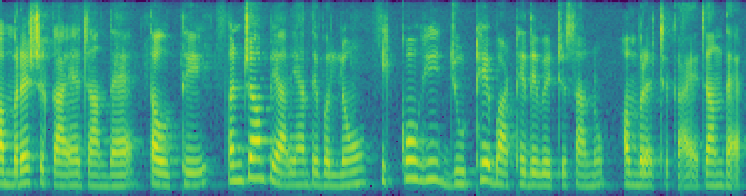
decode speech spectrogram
ਅੰਮ੍ਰਿਤ ਛਕਾਇਆ ਜਾਂਦਾ ਹੈ ਤਾਂ ਉੱਥੇ ਪੰਜਾਂ ਪਿਆਰਿਆਂ ਦੇ ਵੱਲੋਂ ਇੱਕੋ ਹੀ ਜੂਠੇ ਬਾਠੇ ਦੇ ਵਿੱਚ ਸਾਨੂੰ ਅੰਮ੍ਰਿਤ ਛਕਾਇਆ ਜਾਂਦਾ ਹੈ।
